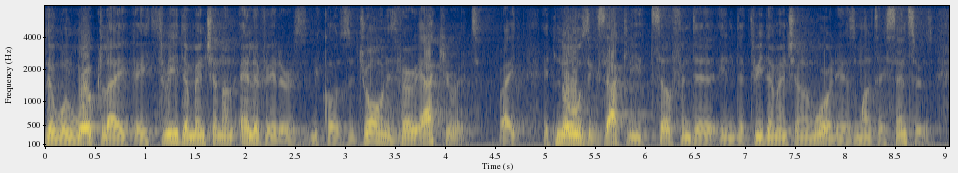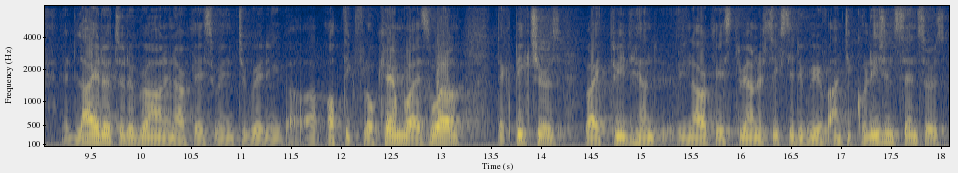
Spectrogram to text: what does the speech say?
they will work like a three-dimensional elevators because the drone is very accurate right? It knows exactly itself in the in the three-dimensional world. It has multi-sensors. And lidar to the ground. In our case we're integrating uh, uh optic flow camera as well. Take pictures right? 300 in our case 360 degree of anti-collision sensors.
